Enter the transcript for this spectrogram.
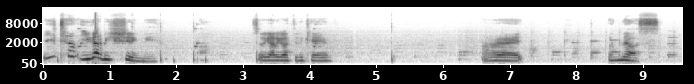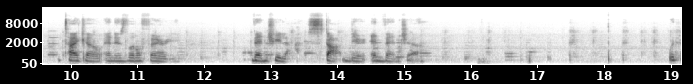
You tell you gotta be shitting me. So we gotta go through the cave. Alright. And thus, Tyco and his little fairy, Ventrila, start their adventure. With,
